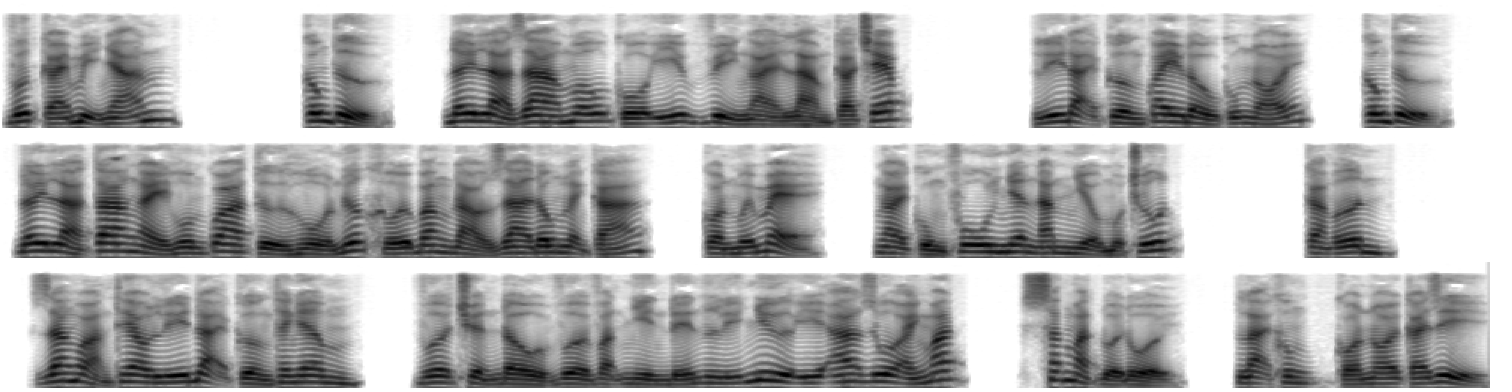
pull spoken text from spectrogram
vứt cái mị nhãn. Công tử, đây là gia mẫu cố ý vì ngài làm cá chép. Lý Đại Cường quay đầu cũng nói, công tử, đây là ta ngày hôm qua từ hồ nước khối băng đảo ra đông lạnh cá, còn mới mẻ, ngài cùng phu nhân ăn nhiều một chút. Cảm ơn. Giang Hoản theo Lý Đại Cường thanh âm, vừa chuyển đầu vừa vặn nhìn đến Lý Như Ý A Du ánh mắt, sắc mặt đổi đổi, lại không có nói cái gì.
